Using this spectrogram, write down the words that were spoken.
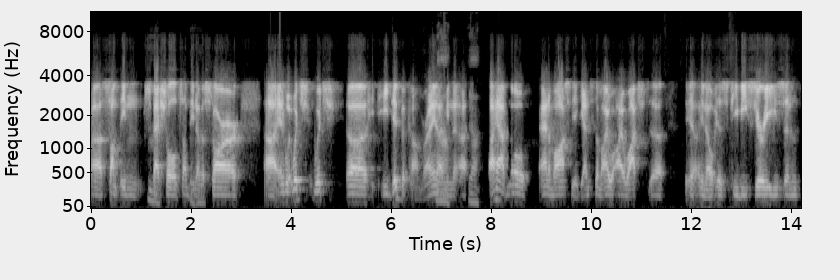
uh, something Hmm. special, something of a star, uh, and w- which which uh, he did become, right? Yeah. I mean, uh, Yeah. I have no animosity against him. I, I watched, uh, you know, you know, his TV series, and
